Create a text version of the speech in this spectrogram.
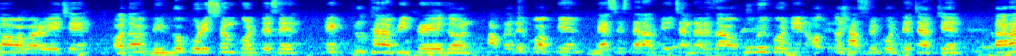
মা বাবা রয়েছেন অথবা দীর্ঘ পরিশ্রম করতেছেন, একটু থেরাপি প্রয়োজন, আপনাদের পক্ষে মেসেজ থেরাপি সেন্টারে যাওয়া খুবই কঠিন অর্থ সাশ্রয় করতে চাচ্ছেন তারা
